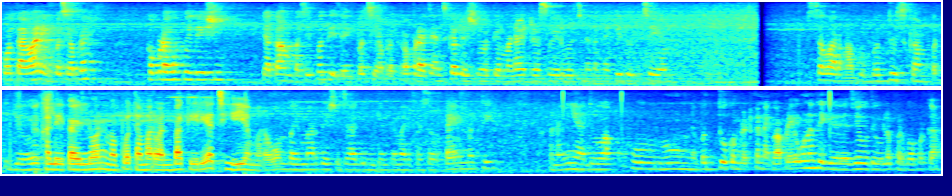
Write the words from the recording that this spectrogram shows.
પોતા મારીને પછી આપણે કપડાં મૂકી દઈશું. ત્યાં કામ પછી પતી જાય પછી આપણે કપડાં ચેન્જ કરી લઈશું. અત્યારે નાઇટ ડ્રેસ વેરવું છે ને તમને કીધું છે એમ. સવારમાં આપણું બધું જ કામ પતી ગયું. હવે ખાલી કાંઈ લોનમાં પોતા મારવાનું બાકી રહ્યા છે એ અમારા ઓમભાઈ મારી દેશે જાગીને, કેમ કે મારી પાસે ટાઈમ નથી. અને અહીંયા જો આખું રૂમ ને બધું કમ્પ્લીટ કરી નાખ્યું. આપણે એવું નથી કે જેવું તેવું લફડ કામ.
